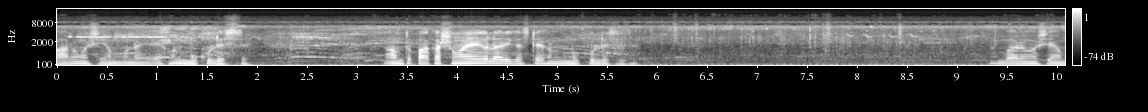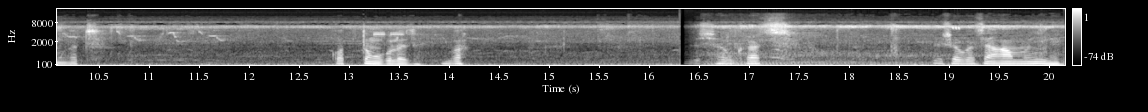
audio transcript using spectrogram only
বারো মাসে আম মনে হয়, এখন মুকুল এসছে। আম তো পাকার সময় হয়ে গেল আর এই গাছটা এখন মুকুল এসেছে। বারো মাসে আম গাছ। কত মুকুল হয়েছে, বাহ। এসব গাছ, এসব গাছে আমই নেই।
